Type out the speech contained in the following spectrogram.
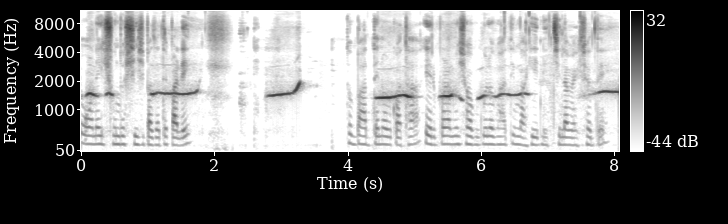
ও অনেক সুন্দর শীষ বাজাতে পারে। তো বাদ দেন ওর কথা। এরপর আমি সবগুলো ভাতই মাখিয়ে নিচ্ছিলাম একসাথে।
